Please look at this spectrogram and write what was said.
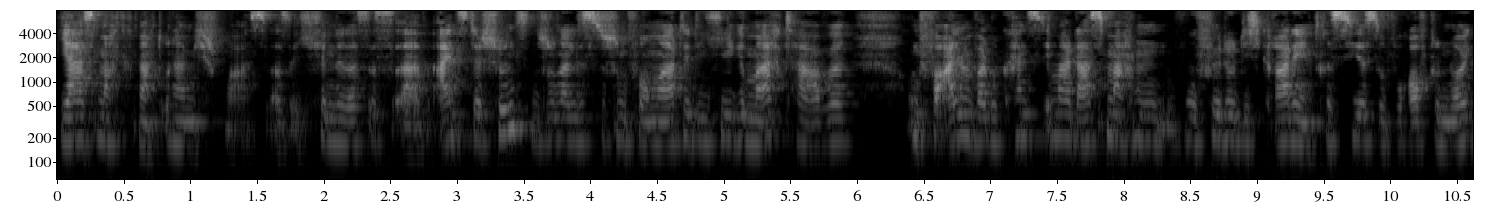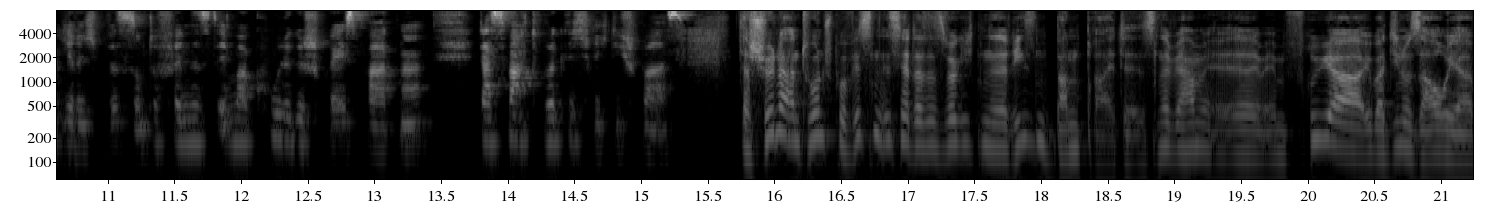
Ja, es macht, macht unheimlich Spaß. Also ich finde, das ist äh, eins der schönsten journalistischen Formate, die ich je gemacht habe. Und vor allem, weil du kannst immer das machen, wofür du dich gerade interessierst und worauf du neugierig bist. Und du findest immer coole Gesprächspartner. Das macht wirklich richtig Spaß. Das Schöne an Tonspur Wissen ist ja, dass es wirklich eine riesen Bandbreite ist. Ne? Wir haben äh, im Frühjahr über Dinosaurier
